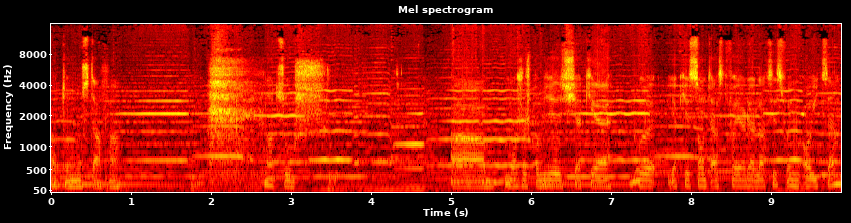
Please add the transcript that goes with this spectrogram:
Oto Mustafa. No cóż. A może możesz powiedzieć, jakie były, jakie są teraz twoje relacje z swoim ojcem?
